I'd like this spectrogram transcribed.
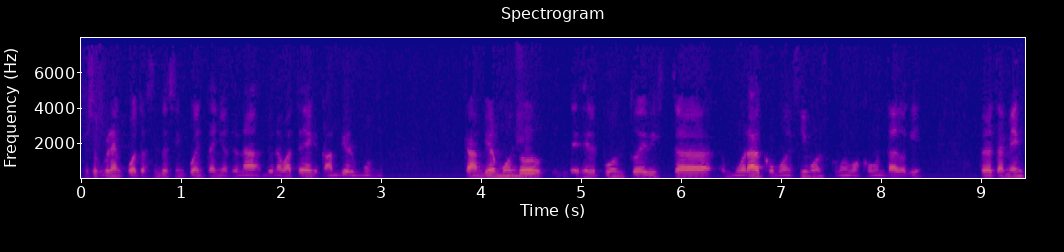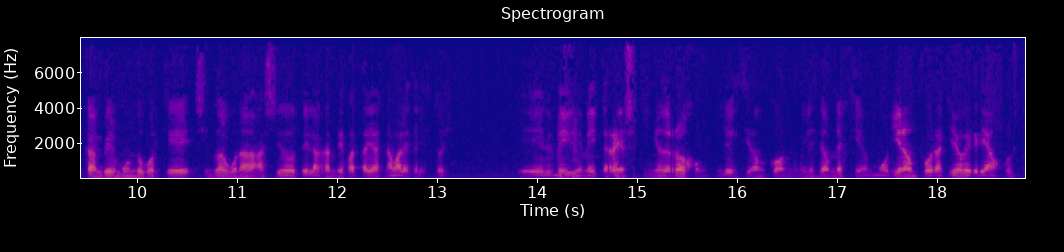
que se cumplen 450 años de una, de una batalla que cambió el mundo. Cambió el mundo desde el punto de vista moral, como decimos, como hemos comentado aquí, pero también cambió el mundo porque, sin duda alguna, ha sido de las grandes batallas navales de la historia. El, Mediterráneo se tiñó de rojo y lo hicieron con miles de hombres que murieron por aquello que querían justo,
